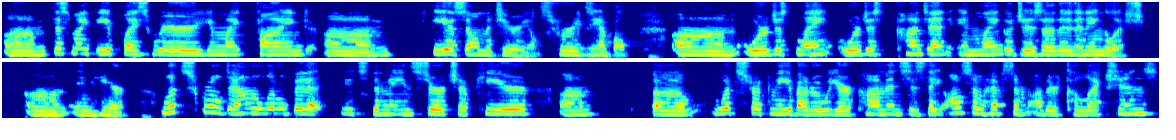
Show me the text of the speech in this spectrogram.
Um, this might be a place where you might find um, ESL materials, for example, um, or just or just content in languages other than English um, in here. Let's scroll down a little bit. It's the main search up here. Um, uh, what struck me about OER Commons is they also have some other collections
